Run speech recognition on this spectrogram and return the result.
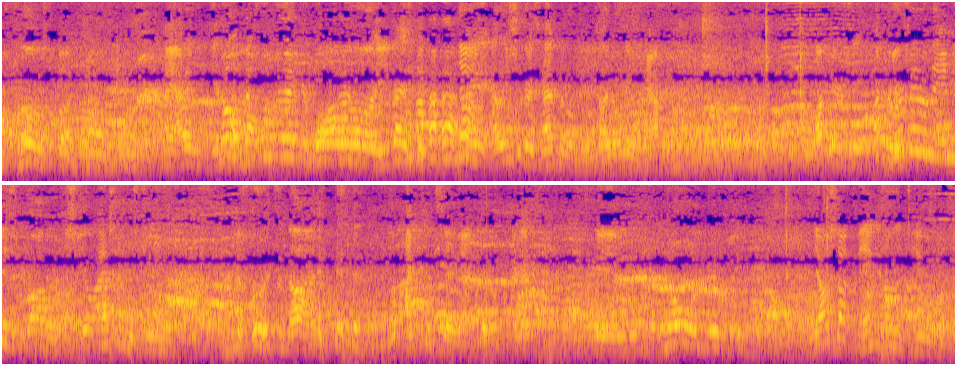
was close, but um, Hey, I didn't get No, it. that woman at your Whoa, father. whoa, whoa, you guys get, No. hey, at least you guys have middle names. I don't even have one. My parents, my your middle name is Robert, so your last name is Junior. no, it's not. I could say that, though. I guess, I mean, No one would be able to figure it out. Y'all stop banging on the table. It's,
